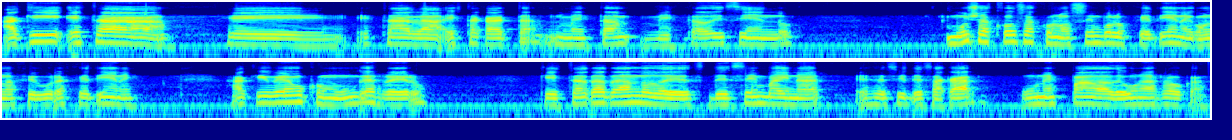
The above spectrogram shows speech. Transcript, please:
Aquí está eh, esta, la, esta carta me está, me está diciendo muchas cosas con los símbolos que tiene, con las figuras que tiene. Aquí vemos como un guerrero que está tratando de desenvainar, es decir, de sacar una espada de una roca.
